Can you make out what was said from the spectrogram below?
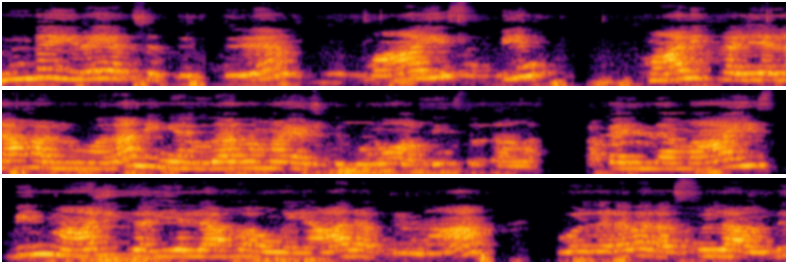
இந்த இறையச்சத்திற்கு மாயிஸ் பின் மாலிக் ரலியலாக அன்போ தான் நீங்க உதாரணமா எடுத்துக்கணும் அப்படின்னு சொல்றாங்க. அப்ப இந்த மாயிஸ் பின் மாலிக் ரலியலாக அவங்க யார் அப்படின்னா ஒரு தடவை ரசுல்லா வந்து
